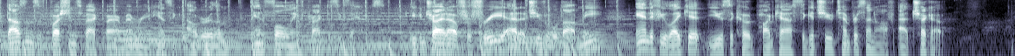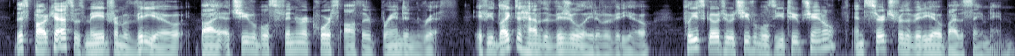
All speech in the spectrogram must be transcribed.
thousands of questions backed by our memory enhancing algorithm, and full length practice exams. You can try it out for free at achievable.me and if you like it, use the code podcast to get you 10% off at checkout. This podcast was made from a video by Achievable's FINRA course author Brandon Rith. If you'd like to have the visual aid of a video, please go to Achievable's YouTube channel and search for the video by the same name.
